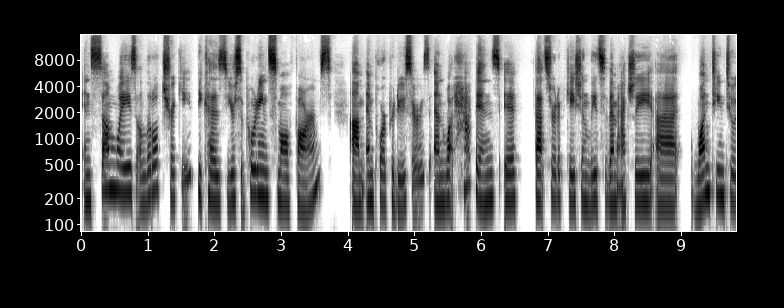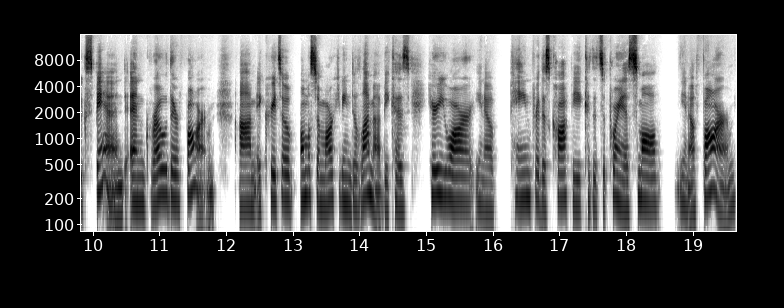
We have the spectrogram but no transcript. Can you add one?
in some ways, a little tricky because you're supporting small farms um, and poor producers. And what happens if that certification leads to them actually uh, wanting to expand and grow their farm? Um, it creates a, almost a marketing dilemma because here you are, you know, paying for this coffee because it's supporting a small, you know, farm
